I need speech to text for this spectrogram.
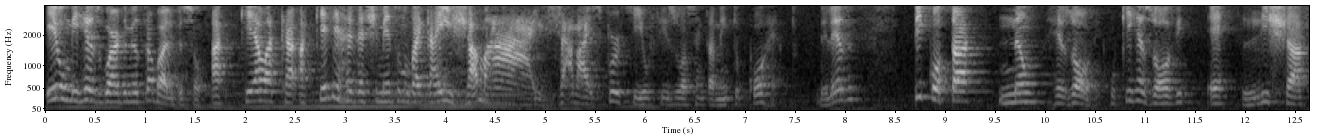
Eu me resguardo do meu trabalho, pessoal. Aquela, aquele revestimento não vai cair jamais, jamais, porque eu fiz o assentamento correto, beleza? Picotar não resolve. O que resolve é lixar.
